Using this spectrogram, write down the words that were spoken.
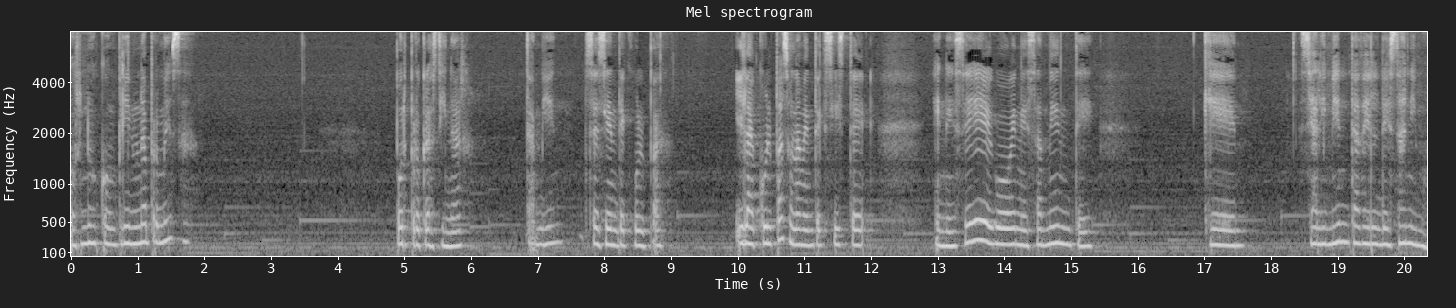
por no cumplir una promesa, por procrastinar. También se siente culpa. Y la culpa solamente existe en ese ego, en esa mente que se alimenta del desánimo.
